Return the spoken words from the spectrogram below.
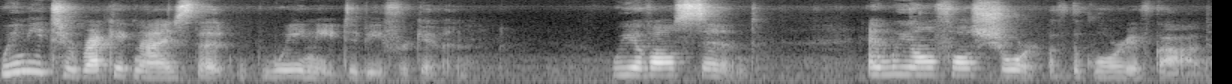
we need to recognize that we need to be forgiven. We have all sinned, and we all fall short of the glory of God.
